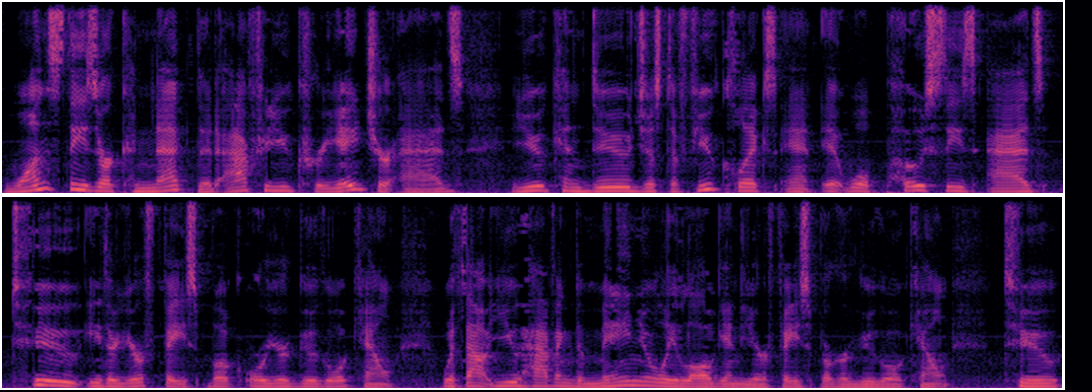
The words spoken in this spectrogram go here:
Once these are connected, after you create your ads, you can do just a few clicks and it will post these ads to either your Facebook or your Google account without you having to manually log into your Facebook or Google account to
